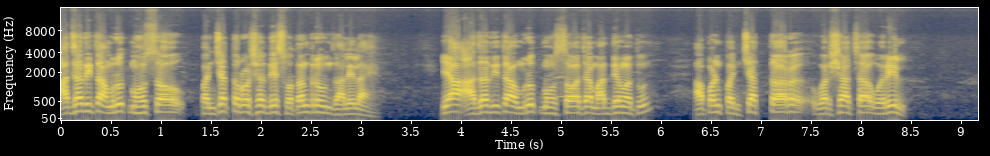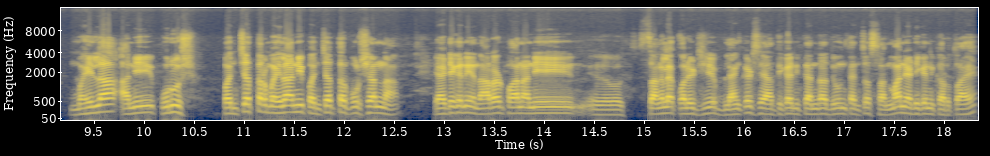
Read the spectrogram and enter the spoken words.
आझादीचा अमृत महोत्सव पंच्याहत्तर वर्ष देश स्वतंत्र होऊन झालेला आहे. या आझादीचा अमृत महोत्सवाच्या माध्यमातून आपण पंच्याहत्तर वर्षाच्या वरील महिला आणि पुरुष पंच्याहत्तर महिला आणि पंच्याहत्तर पुरुषांना या ठिकाणी नारळ पान आणि चांगल्या क्वालिटीचे ब्लँकेट्स या ठिकाणी त्यांना देऊन त्यांचा सन्मान या ठिकाणी करतो आहे.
